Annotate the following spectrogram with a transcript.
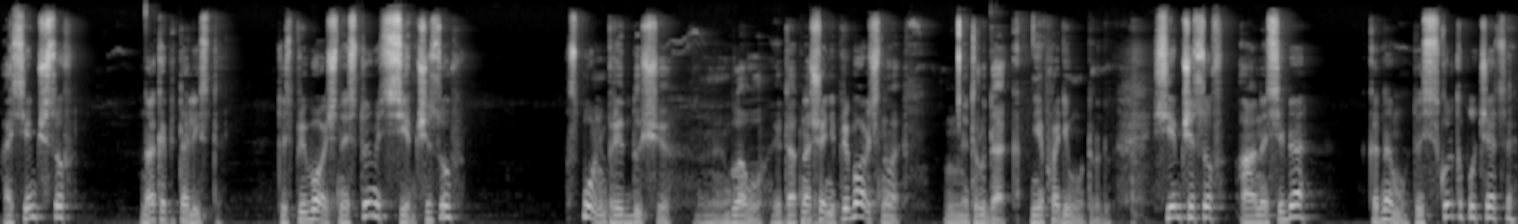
а 7 часов на капиталиста. То есть прибавочная стоимость 7 часов. Вспомним предыдущую э, главу. Это отношение прибавочного труда к необходимому труду. 7 часов, а на себя к одному. То есть сколько получается?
